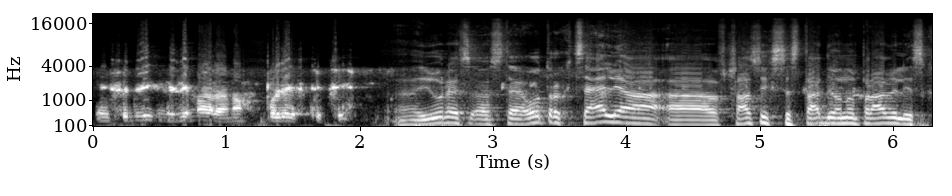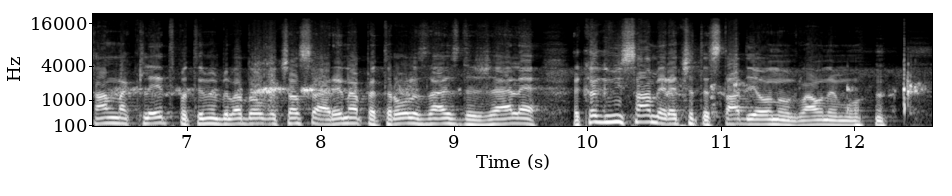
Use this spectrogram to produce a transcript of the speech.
in se dvignili malo no, po lestvici. Uh, Jure, ste otrok celja, uh, včasih ste stadion upravili skalna klet, potem je bila dolgo časa arena Petrol, zdaj zdržele. Kako vi sami rečete stadionu glavnemu?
